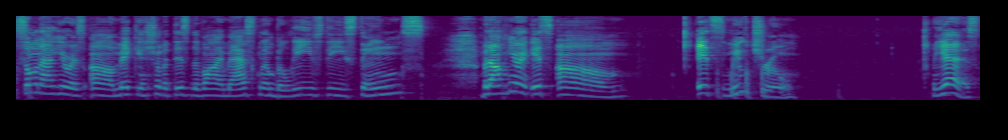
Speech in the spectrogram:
Someone out here is um, making sure that this divine masculine believes these things. But I'm hearing it's um it's mutual. Yes.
